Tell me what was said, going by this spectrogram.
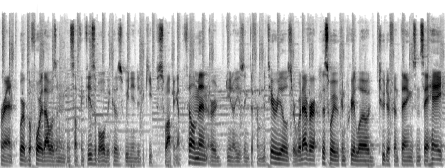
print, where before that wasn't something feasible because we needed to keep swapping out the filament or you know using different materials or whatever. This way we can preload two different things and say, hey,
